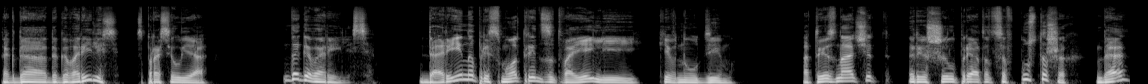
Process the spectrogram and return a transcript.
«Тогда договорились?» — спросил я. «Договорились. Дарина присмотрит за твоей Лией», — кивнул Дим. «А ты, значит, решил прятаться в пустошах, да?»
